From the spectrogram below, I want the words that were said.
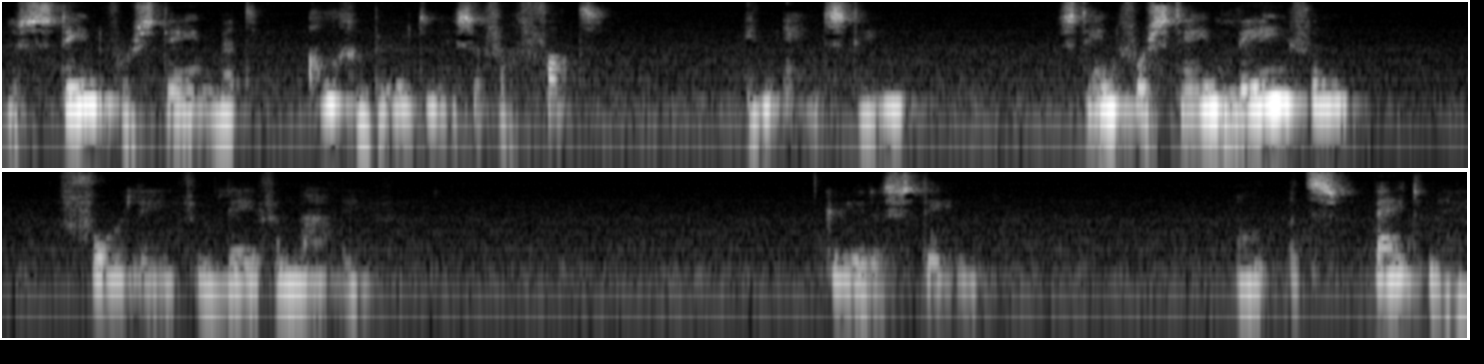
Dus steen voor steen met alle gebeurtenissen vervat in één steen steen voor steen, leven voor leven, leven na leven. Kun je de steen om het spijt mij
